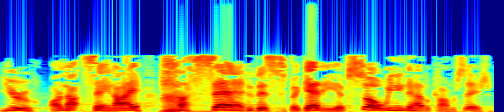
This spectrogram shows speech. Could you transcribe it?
you are not saying, I chesed this spaghetti. If so, we need to have a conversation.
